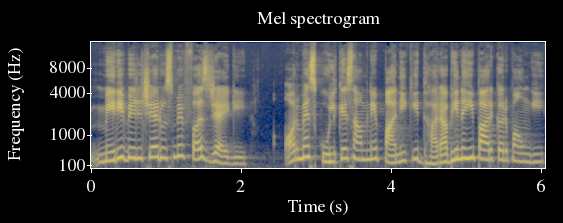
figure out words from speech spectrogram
मेरी व्हीलचेयर उसमें फंस जाएगी और मैं स्कूल के सामने पानी की धारा भी नहीं पार कर पाऊँगी।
